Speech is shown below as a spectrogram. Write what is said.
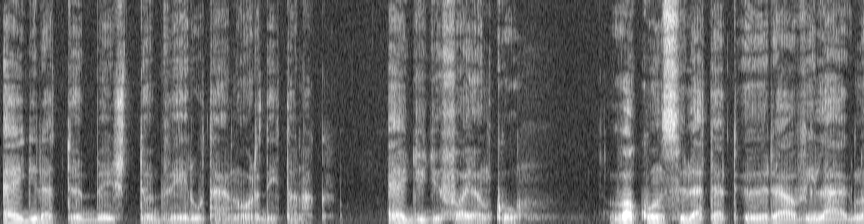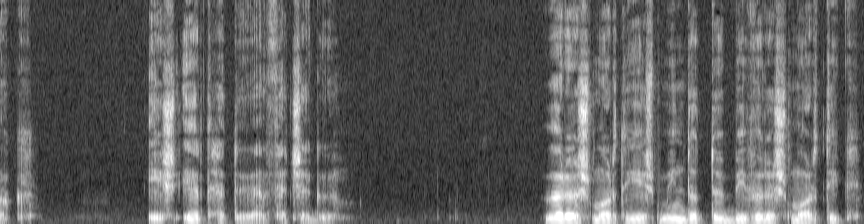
egyre több és több vér után ordítanak. Együgyű fajankó, vakon született őre a világnak, és érthetően fecsegő. Vörös Marti és mind a többi Vörös Martik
